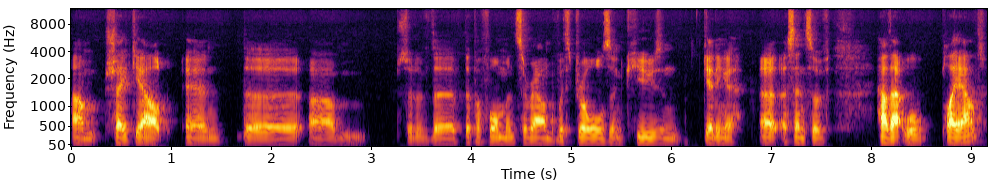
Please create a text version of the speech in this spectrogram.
um, shakeout and the um, sort of the, the performance around withdrawals and queues and getting a, a sense of how that will play out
